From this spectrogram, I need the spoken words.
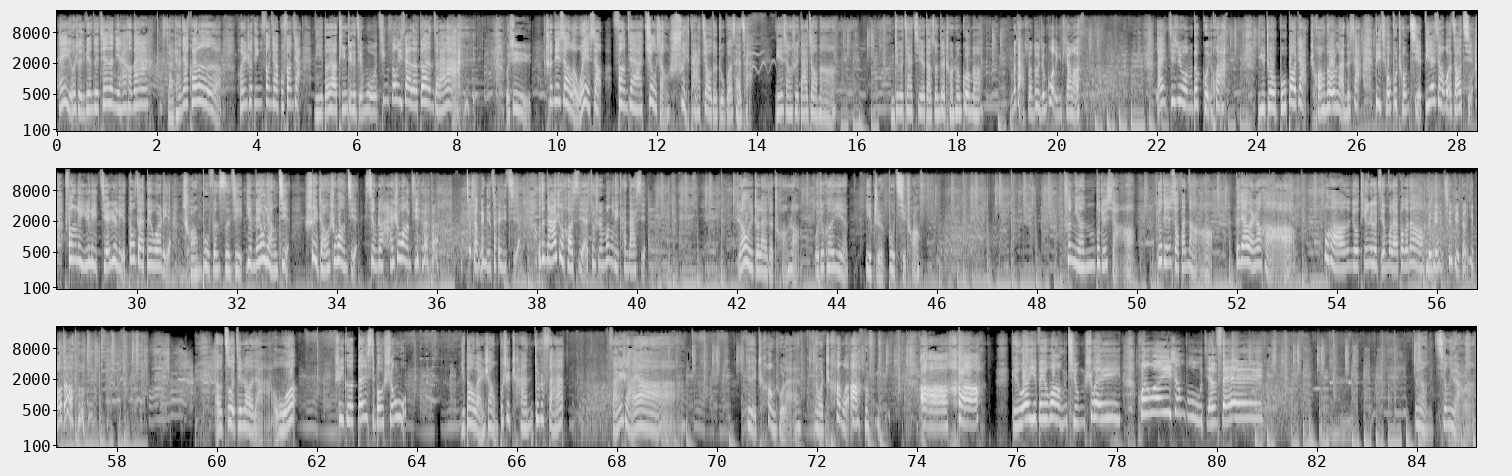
嘿，我手机边最亲爱的你还好吗？小长假快乐！欢迎收听放假不放假，你都要听这个节目，轻松一下的段子来啦！我是春天笑了我也笑，放假就想睡大觉的主播彩彩，你也想睡大觉吗？你这个假期也打算在床上过吗？什么打算？都已经过了一天了。来，继续我们的鬼话。宇宙不爆炸，床都懒得下；地球不重启，别想我早起。风里雨里节日里，都在被窝里。床不分四季，也没有两季。睡着是忘记，醒着还是忘记。就想跟你在一起。我的拿手好戏就是梦里看大戏。只要我一直赖在床上，我就可以一直不起床。春眠不觉晓，有点小烦恼。大家晚上好。不好，那就听这个节目来报个到，留言区里等你报道。然后自我介绍一下，我是一个单细胞生物，一到晚上不是馋就是烦，烦啥呀？这得唱出来，那我唱了啊 啊哈！给我一杯忘情水，换我一生不减肥。就想轻一点嘛，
